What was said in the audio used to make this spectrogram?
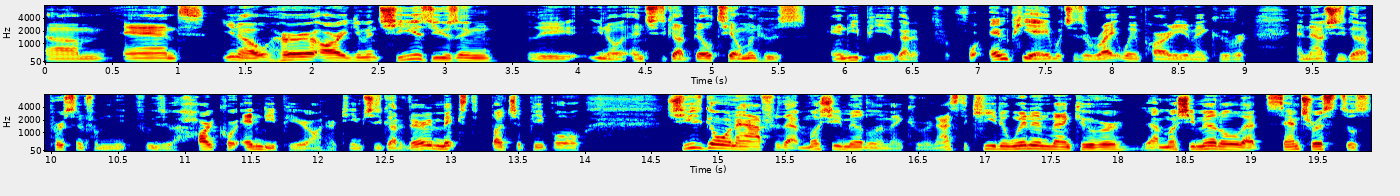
um, and you know her argument. She is using the you know, and she's got Bill Tieleman, who's NDP. You've got a for NPA, which is a right wing party in Vancouver, and now she's got a person from the, who's a hardcore NDP on her team. She's got a very mixed bunch of people. She's going after that mushy middle in Vancouver, and that's the key to win in Vancouver. That mushy middle, that centrist, those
